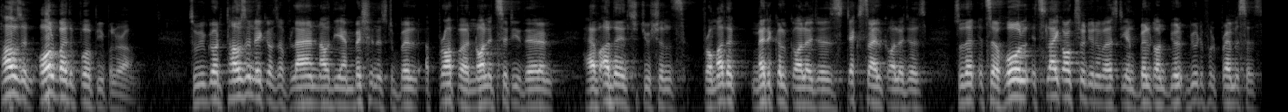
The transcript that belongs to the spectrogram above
Thousand, all by the poor people around. So we've got thousand acres of land. Now the ambition is to build a proper knowledge city there and have other institutions from other medical colleges, textile colleges, so that it's a whole, it's like Oxford University and built on be beautiful premises.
